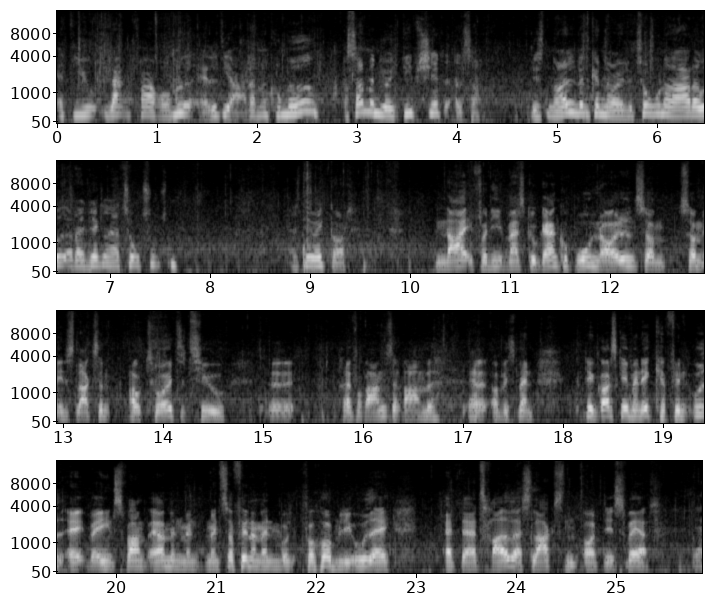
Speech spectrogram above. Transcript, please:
at de jo langt fra rummede alle de arter, man kunne møde. Og så er man jo i deep shit, altså. Hvis nøglen den kan nøgle 200 arter ud, og der i virkeligheden er 2000, altså det er jo ikke godt. Nej, fordi man skulle gerne kunne bruge nøglen som, som en slags sådan autoritativ øh, referenceramme. Ja. Øh, og hvis man, det kan godt ske, at man ikke kan finde ud af, hvad en svamp er, men, man, men så finder man forhåbentlig ud af, at der er 30 af slagsen, og at det er svært. Ja.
